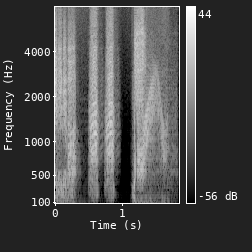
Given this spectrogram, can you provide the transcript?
Oh,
